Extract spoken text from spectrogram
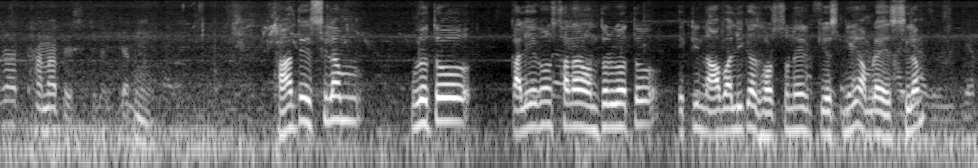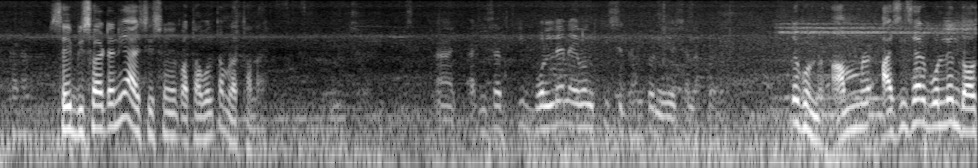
আপনারা থানাতে এসেছিলেন কেন? থানাতে এসেছিলাম মূলত কালিয়াগঞ্জ থানার অন্তর্গত একটি নাবালিকা ধর্ষণের কেস নিয়ে আমরা এসেছিলাম। সেই বিষয়টা নিয়ে আইসির সঙ্গে কথা বলতে আমরা থানায়। আশিস স্যার কি বললেন এবং কি সিদ্ধান্ত নিয়েছেন আপনারা? দেখুন আমরা আইসি স্যার বললেন দশ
